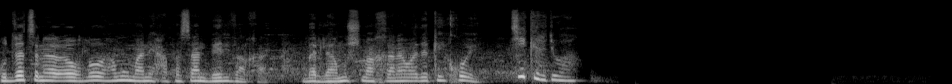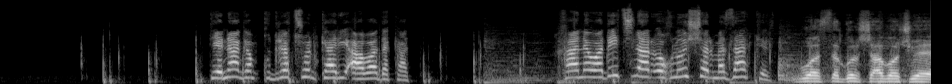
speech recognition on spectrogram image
قودرەت چەنار ئۆغڵۆ هەموومانی حەپەساند بێریڤان خان بەرلاموشتما خانەوادەکەی خۆی چی کردووە؟ تێناگەم قودرەت چۆن کاری ئاوا دەکات خانەوادەی چنار ئۆغلۆی شەرمەزار کرد بوەستە گوڵ شاوە کوێ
